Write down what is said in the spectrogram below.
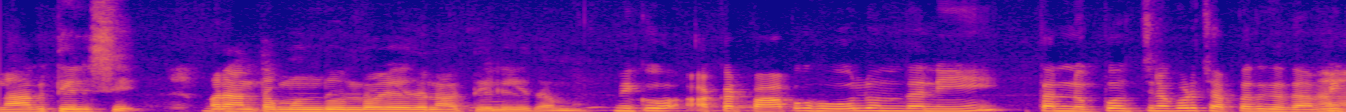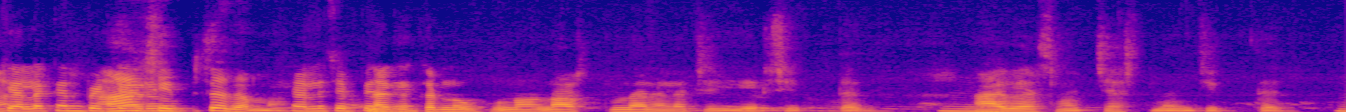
నాకు తెలిసి. మరి అంత ముందు ఉందో లేదో నాకు తెలియదమ్మా. మీకు అక్కడ పాపకు హోల్ ఉందని తన నొప్పి వచ్చినా కూడా చెప్పదు కదా. మీకు ఎలా కనిపెట్టారు? చెప్తుందమ్మా. ఎలా చెప్పింది? నాకు ఇక్కడ నొప్పి నొ- నొస్తుందని ఎలా చెయ్యరు చెప్తుంది. ఆవేశం వచ్చేస్తుందని చెప్తుంది.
